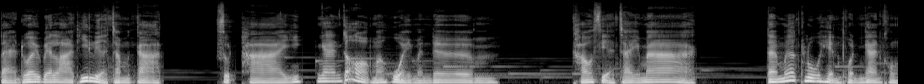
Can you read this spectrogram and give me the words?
แต่ด้วยเวลาที่เหลือจำกัด สุดท้ายงานก็ออกมาห่วยเหมือนเดิม เขาเสียใจมาก แต่เมื่อครูเห็นผลงานของ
